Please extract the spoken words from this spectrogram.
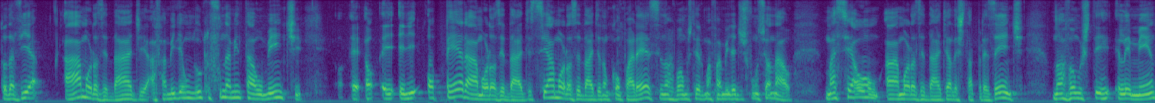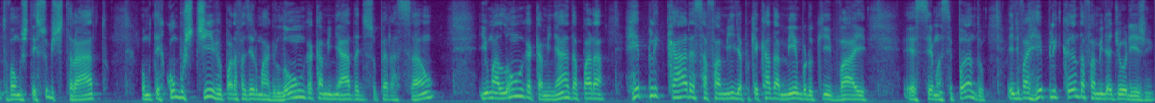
Todavia, a amorosidade, a família é um núcleo fundamentalmente ele opera a amorosidade. Se a amorosidade não comparece, nós vamos ter uma família disfuncional. Mas se a, amorosidade ela está presente, nós vamos ter elemento, vamos ter substrato, vamos ter combustível para fazer uma longa caminhada de superação e uma longa caminhada para replicar essa família, porque cada membro que vai eh, se emancipando, ele vai replicando a família de origem,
